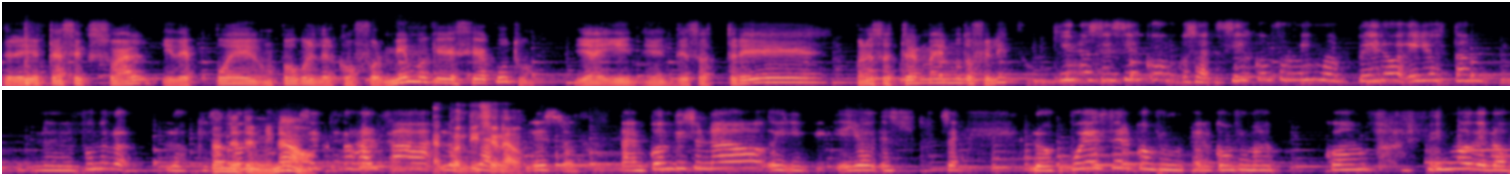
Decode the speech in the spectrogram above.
de la libertad sexual y después un poco el del conformismo que decía Kutu. Y ahí de esos tres, con esos tres armas el mundo feliz. Yo no sé si es, con, o sea, si es conformismo, pero ellos están, en el fondo, los, los que están son, determinados. Los alfa, están los, condicionados. Claro, eso, están condicionados y, y ellos, es, o sea, los puede ser conform, el conformismo, conformismo de los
